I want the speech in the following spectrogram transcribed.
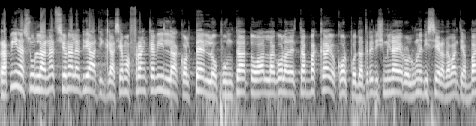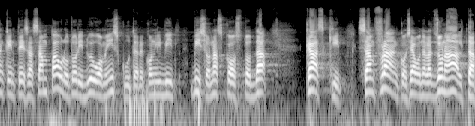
Rapina sulla nazionale adriatica, siamo a Francavilla, coltello puntato alla gola del tabaccaio, colpo da 13.000 euro lunedì sera davanti a Banca Intesa San Paolo, autori due uomini in scooter con il viso nascosto da caschi. San Franco, siamo nella zona alta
